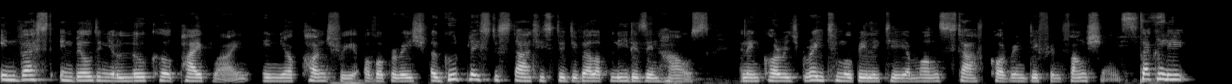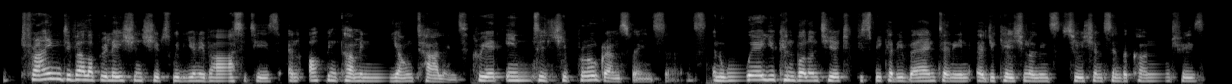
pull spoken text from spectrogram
invest in building your local pipeline in your country of operation. A good place to start is to develop leaders in house and encourage greater mobility among staff covering different functions. Secondly, try and develop relationships with universities and up and coming young talent. Create internship programs, for instance, and where you can volunteer to speak at events and in educational institutions in the countries.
